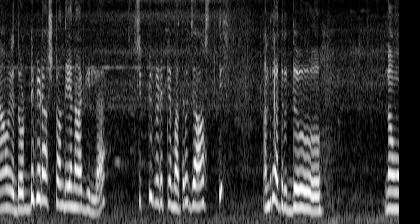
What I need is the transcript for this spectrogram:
ನಾವು ದೊಡ್ಡ ಗಿಡ ಅಷ್ಟೊಂದು ಏನಾಗಿಲ್ಲ. ಚಿಕ್ಕ ಗಿಡಕ್ಕೆ ಮಾತ್ರ ಜಾಸ್ತಿ ಅಂದರೆ ಅದರದ್ದು ನಾವು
